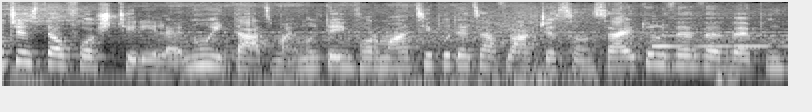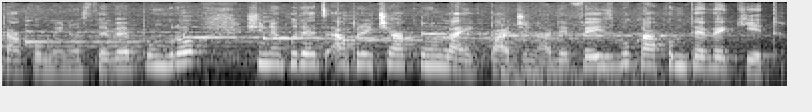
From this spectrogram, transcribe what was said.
Acestea au fost știrile. Nu uitați, mai multe informații puteți afla acces în site-ul www.acum-tv.ro și ne puteți aprecia cu un like pagina de Facebook Acum TV Kit.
